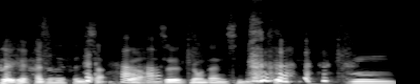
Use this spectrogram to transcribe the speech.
可以可以，还是会分享，对啊，这不用担心。嗯，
